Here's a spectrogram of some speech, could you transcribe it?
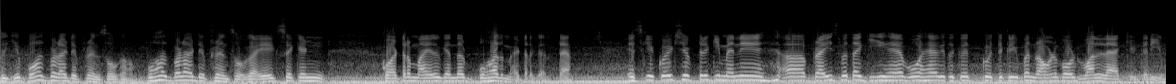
तो ये बहुत बड़ा डिफरेंस होगा, बहुत बड़ा डिफरेंस होगा। एक सेकेंड क्वार्टर माइल के अंदर बहुत मैटर करता है। इसकी क्विक शिफ्टर की मैंने प्राइस पता की है, वो है तकरीबन राउंड अबाउट वन लाख के करीब।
